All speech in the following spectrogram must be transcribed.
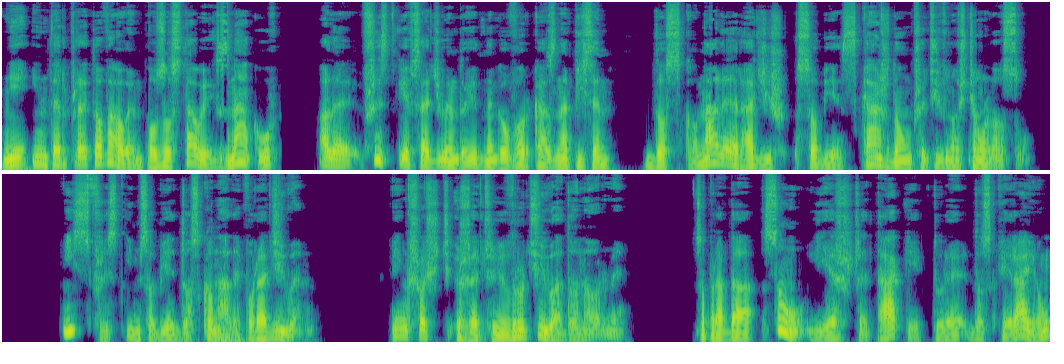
Nie interpretowałem pozostałych znaków, ale wszystkie wsadziłem do jednego worka z napisem Doskonale radzisz sobie z każdą przeciwnością losu. I z wszystkim sobie doskonale poradziłem. Większość rzeczy wróciła do normy. Co prawda są jeszcze takie, które doskwierają,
